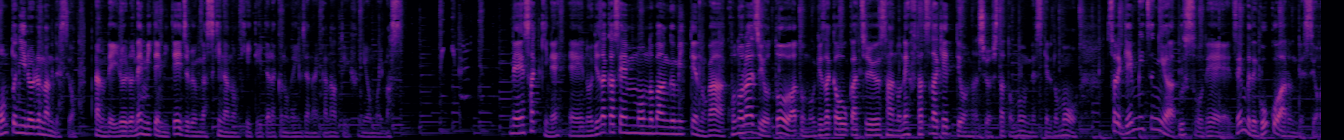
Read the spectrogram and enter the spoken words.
本当に色々なんですよ。なので色々ね、見てみて自分が好きなのを聞いていただくのがいいんじゃないかなというふうに思います。で、さっきね、えー、乃木坂専門の番組っていうのが、このラジオと、あと乃木坂大花中さんのね、二つだけっていうお話をしたと思うんですけれども、それ厳密には嘘で、全部で5個あるんですよ。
